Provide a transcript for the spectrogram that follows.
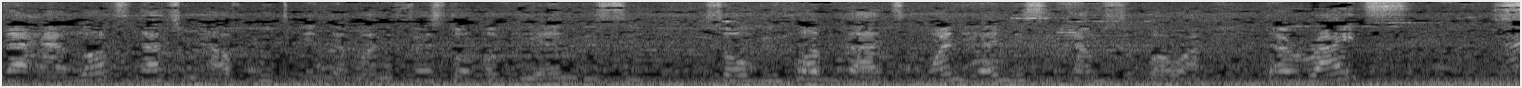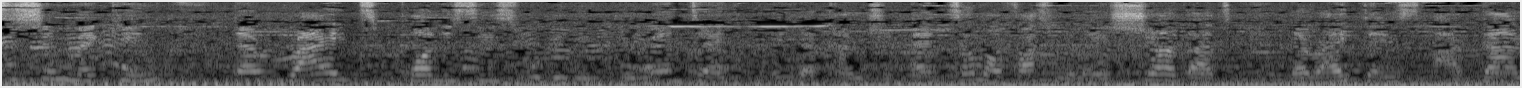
there are a lot that we have put in the manifesto of the NDC. So we hope that when the NDC comes to power, the right decision making, the right policies will be implemented in the country. And some of us will ensure that the right things are done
